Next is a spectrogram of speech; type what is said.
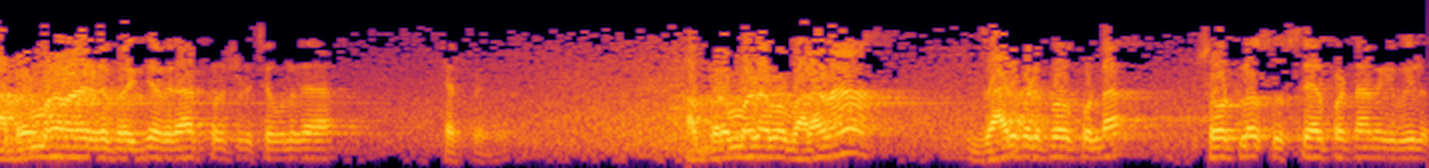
ఆ బ్రహ్మణం అనేటువంటి ప్రజ్ఞ విరాట్ పురుషుడు చెవులుగా ఏర్పడింది. ఆ బ్రహ్మణము వలన జారి పడిపోకుండా చోట్లో సృష్టి ఏర్పడటానికి వీలు.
